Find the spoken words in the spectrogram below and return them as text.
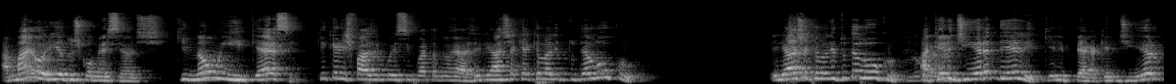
A maioria dos comerciantes que não enriquecem, o que, que eles fazem com esses 50 mil reais? Ele acha que aquilo ali tudo é lucro. Ele acha que aquilo ali tudo é lucro. Não aquele é. dinheiro é dele, que ele pega aquele dinheiro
